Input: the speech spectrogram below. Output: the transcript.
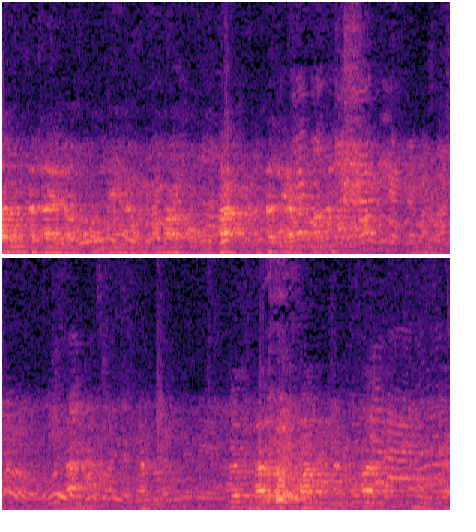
วันจะได้ดอกโอเคเราก็มาของพระมันจะเรียกว่าเมื่อพระสงฆ์วันนั้นก็ว่าลูกจะ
